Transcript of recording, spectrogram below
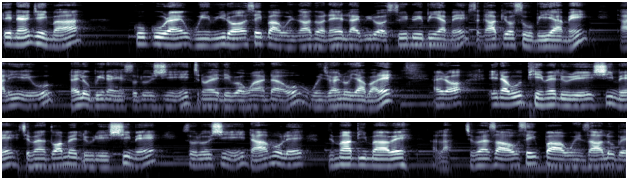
တင်တန်းချိန်မှာကိုကိုတိုင်းဝင်ပြီးတော့စိတ်ပါဝင်စားသွားတယ်လိုက်ပြီးတော့ဆွေးနွေးပေးရမယ်စကားပြောဆိုပေးရမယ်ဒါလေးတွေကိုလိုက်လုပ်ပေးနိုင်ရင်ဆိုလို့ရှိရင်ကျွန်တော်ရဲ့ level 1အတက်ကိုဝင် join လို့ရပါတယ်အဲ့တော့ interview ဖြေမဲ့လူတွေရှိမယ်ဂျပန်သွားမဲ့လူတွေရှိမယ်ဆိုလို့ရှိရင်ဒါမှမဟုတ်လေမြန်မာပြည်မှာပဲဟာလာဂျပန်စာအုပ်စိတ်ပါဝင်စားလို့ပဲ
